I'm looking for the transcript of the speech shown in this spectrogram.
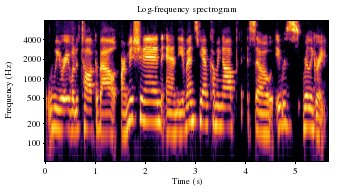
we were able to talk about our mission and the events we have coming up. So it was really great.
